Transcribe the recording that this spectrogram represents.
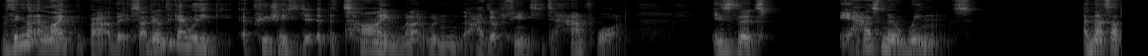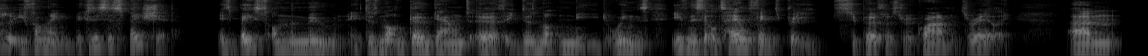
the thing that I liked about this, I don't think I really appreciated it at the time when I when I had the opportunity to have one, is that it has no wings. And that's absolutely fine because it's a spaceship. It's based on the moon. It does not go down to Earth. It does not need wings. Even this little tail fin is pretty superfluous to requirements, really. Um,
